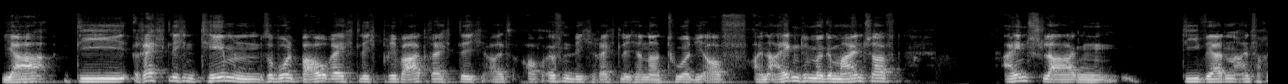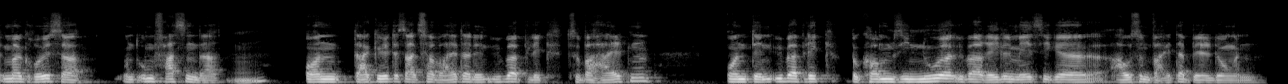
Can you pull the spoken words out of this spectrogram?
Ja, die rechtlichen Themen, sowohl baurechtlich, privatrechtlich als auch öffentlich-rechtlicher Natur, die auf eine Eigentümergemeinschaft einschlagen, die werden einfach immer größer und umfassender. Mhm. Und da gilt es als Verwalter, den Überblick zu behalten. Und den Überblick bekommen Sie nur über regelmäßige Aus- und Weiterbildungen.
